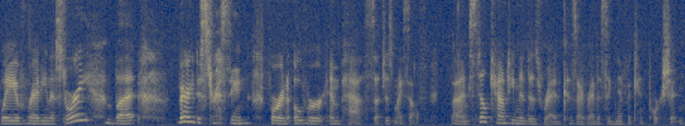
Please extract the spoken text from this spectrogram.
way of writing a story, but very distressing for an over empath such as myself but I'm still counting it as read because I read a significant portion.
